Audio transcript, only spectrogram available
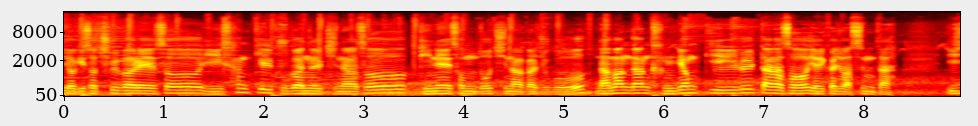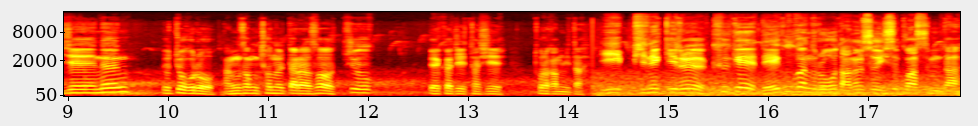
여기서 출발해서 이 산길 구간을 지나서 비내섬도 지나 가지고 남한강 강변길을 따라서 여기까지 왔습니다. 이제는 이쪽으로 앙성천을 따라서 쭉 여기까지 다시 돌아갑니다. 이 비내길을 크게 네 구간으로 나눌 수 있을 것 같습니다.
